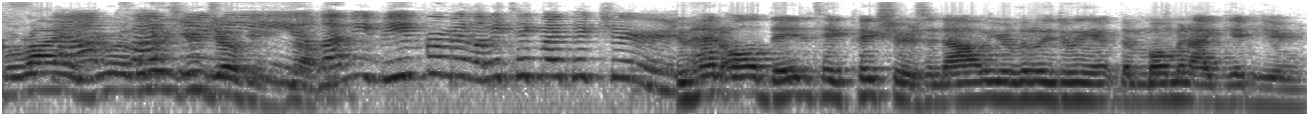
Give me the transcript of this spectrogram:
Mariah, stop you are touching you're joking. me. No. Let me be for a minute. Let me take my pictures. You had all day to take pictures, and now you're literally doing it the moment I get here.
